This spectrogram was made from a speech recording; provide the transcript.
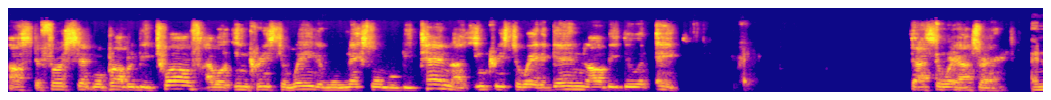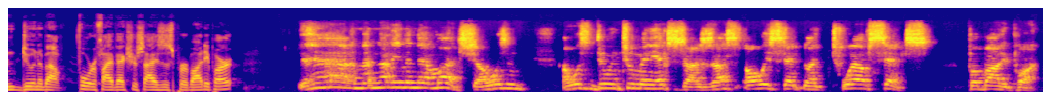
I'll, the first set will probably be twelve. I will increase the weight, and the next one will be ten. I increase the weight again. I'll be doing eight. Right. That's the way I train. and doing about four or five exercises per body part. Yeah, not, not even that much. I wasn't. I wasn't doing too many exercises. I always said like twelve sets per body part.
